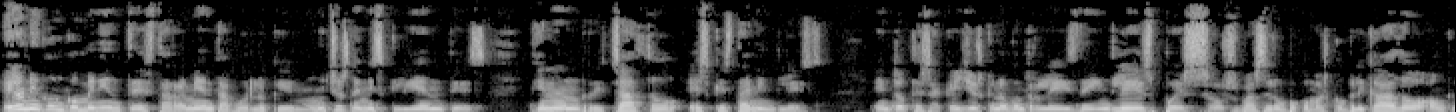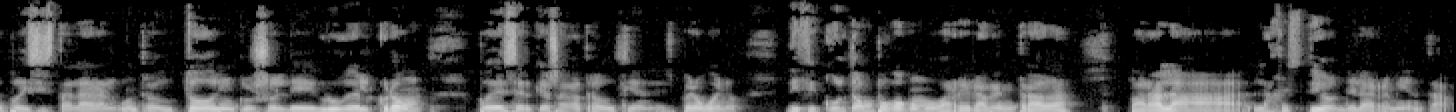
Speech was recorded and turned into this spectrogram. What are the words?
El único inconveniente de esta herramienta, por lo que muchos de mis clientes tienen rechazo es que está en inglés. Entonces, aquellos que no controléis de inglés, pues os va a ser un poco más complicado, aunque podéis instalar algún traductor, incluso el de Google Chrome puede ser que os haga traducciones. Pero bueno, dificulta un poco como barrera de entrada para la, gestión de la herramienta.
